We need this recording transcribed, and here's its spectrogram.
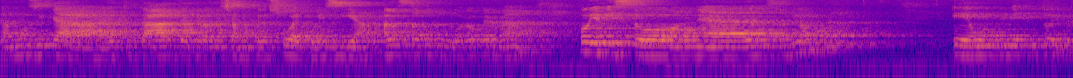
la musica è tutta arte, però diciamo che la sua è poesia allo stato puro per me. Poi ho visto eh, la mostra di opera e uno dei miei sono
